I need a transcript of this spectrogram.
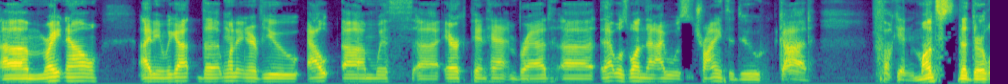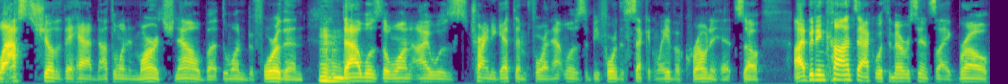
Um, right now, I mean, we got the one interview out um, with uh, Eric Pinhat and Brad. Uh, that was one that I was trying to do. God, fucking months. That their last show that they had, not the one in March now, but the one before then. Mhm. That was the one I was trying to get them for, and that was before the second wave of Corona hit. So I've been in contact with them ever since. Like, bro,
